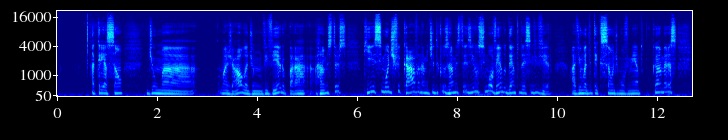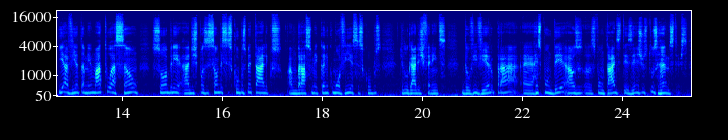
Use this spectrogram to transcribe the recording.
a criação de uma, uma jaula, de um viveiro para hamsters que se modificava na medida que os hamsters iam se movendo dentro desse viveiro havia uma detecção de movimento por câmeras e havia também uma atuação sobre a disposição desses cubos metálicos. Um braço mecânico movia esses cubos de lugares diferentes do viveiro para é, responder aos, às vontades e desejos dos hamsters.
